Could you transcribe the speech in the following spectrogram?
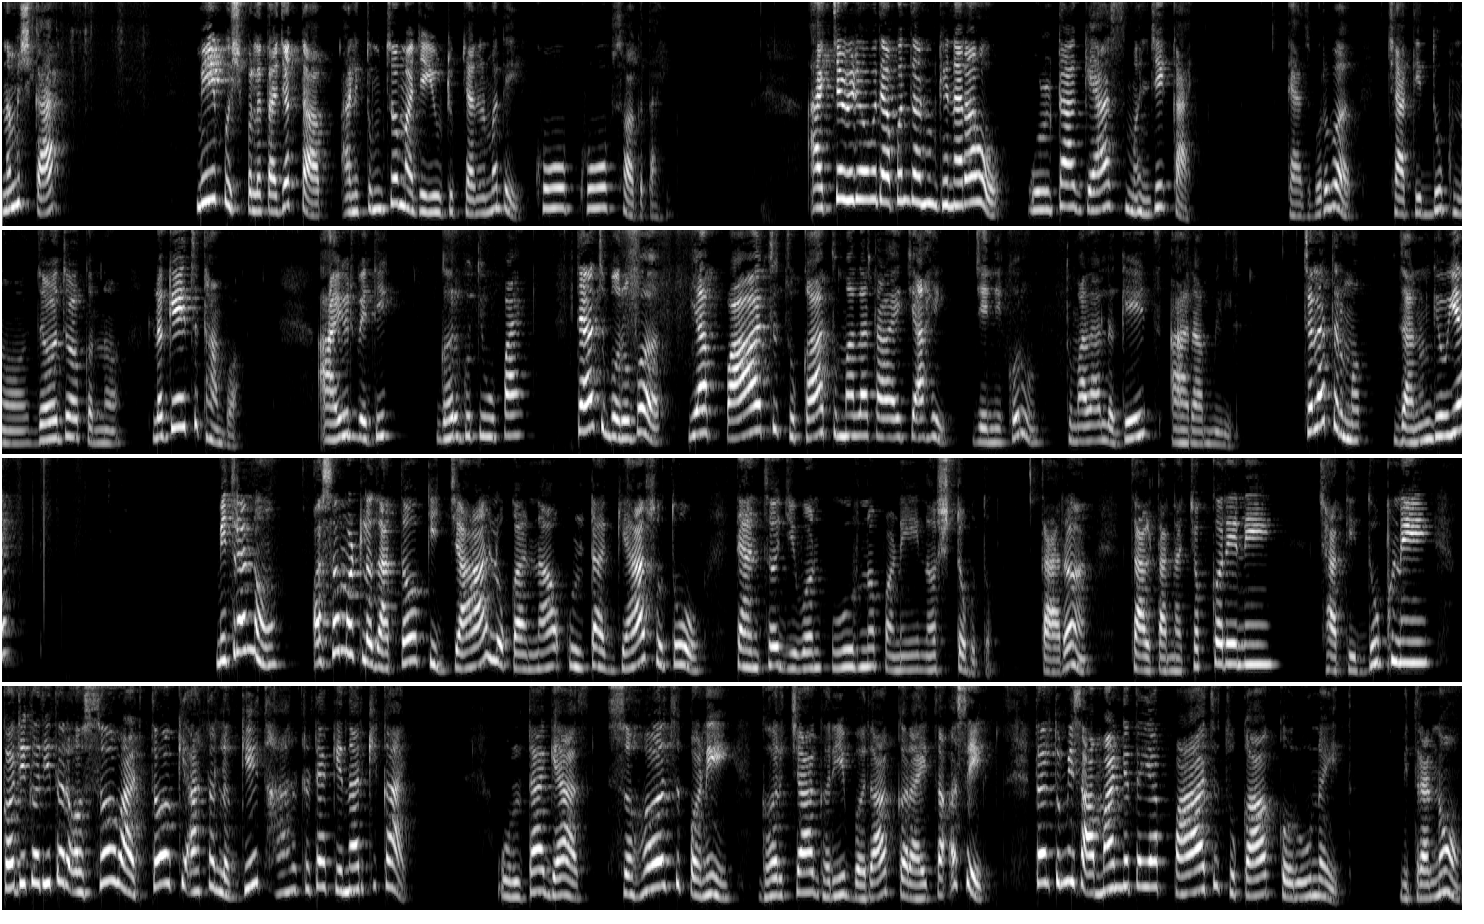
नमस्कार. मी पुष्पलता जगताप आणि तुमचं माझ्या यूट्यूब चॅनलमध्ये खूप खूप स्वागत आहे. आजच्या व्हिडिओमध्ये आपण जाणून घेणार आहोत उलटा गॅस म्हणजे काय? त्याचबरोबर छातीत दुखणं जळजळ करणं लगेच थांबवा. आयुर्वेदिक घरगुती उपाय. त्याचबरोबर या पाच चुका तुम्हाला टाळायच्या आहे जेणेकरून तुम्हाला लगेच आराम मिळेल. चला तर मग जाणून घेऊया. मित्रांनो असं म्हटलं जातं की ज्या लोकांना उलटा गॅस होतो त्यांचं जीवन पूर्णपणे नष्ट होतं. कारण चालताना चक्कर येणे छातीत दुखणे कधीकधी तर असं वाटतं की आता लगेच हार्ट अटॅक येणार की काय? उलटा गॅस सहजपणे घरच्या घरी बरा करायचा असेल तर तुम्ही सामान्यतः या पाच चुका करू नयेत. मित्रांनो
